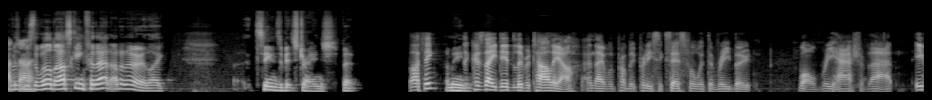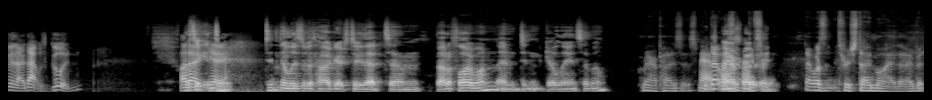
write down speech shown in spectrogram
ah, was, no. was the world asking for that? I don't know. Like, it seems a bit strange, but I think I mean, because they did Libertalia and they were probably pretty successful with the reboot, well, rehash of that. Even though that was good, I don't. it- Yeah. Didn't, didn't Elizabeth Hargraves do that um, butterfly one and didn't go land so well? Mariposas. Mar- But that was a Mariposa. different. That wasn't through Stonemaier though, but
